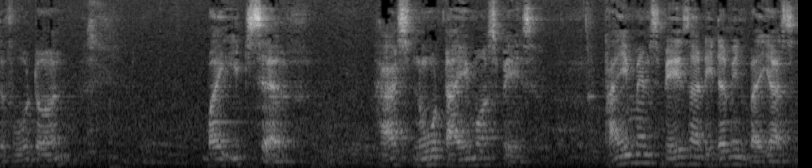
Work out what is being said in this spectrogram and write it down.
the photon by itself has no time or space. Time and space are determined by us.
